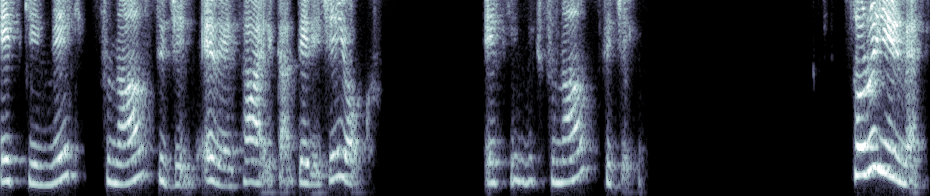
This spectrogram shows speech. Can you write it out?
Etkinlik, sınav, sicil. Evet harika. Derece yok. Etkinlik, sınav, sicil. Soru 20.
